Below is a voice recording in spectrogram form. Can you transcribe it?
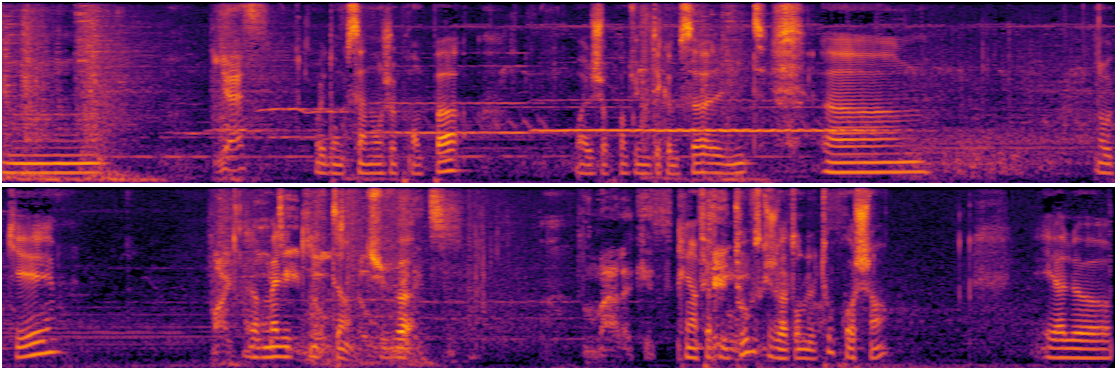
Hmm. Oui, donc ça, non, je prends pas. Ouais, je vais reprendre une unité comme ça, à la limite. Euh... Ok. Alors, Malekith, tu vas rien faire du tout, parce que je vais attendre le tour prochain. Et alors...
